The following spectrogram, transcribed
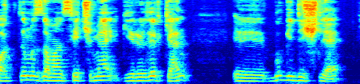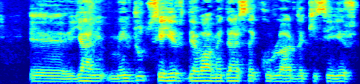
baktığımız zaman seçime girilirken e, bu gidişle e, yani mevcut seyir devam ederse kurlardaki seyir,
